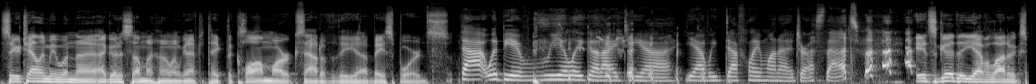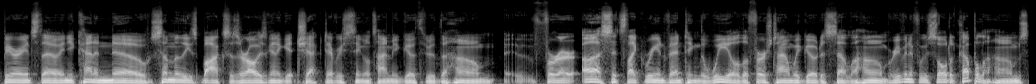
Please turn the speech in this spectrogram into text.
So you're telling me when I, I, go to sell my home, I'm going to have to take the claw marks out of the uh, baseboards. That would be a really good idea. Yeah, we definitely want to address that. It's good that you have a lot of experience, though, and you kind of know some of these boxes are always going to get checked every single time you go through the home. For us, it's like reinventing the wheel the first time we go to sell a home, or even if we sold a couple of homes,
